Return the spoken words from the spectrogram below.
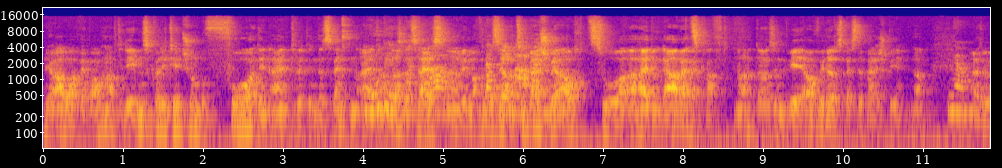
Ja, aber wir brauchen auch die Lebensqualität schon bevor den Eintritt in das Rentenalter. Logisch, ne? Das heißt, klar. Äh, wir machen das, das ja zum Beispiel auch zur Erhaltung der Arbeitskraft. Ne? Da sind wir ja auch wieder das beste Beispiel. Ne? Ja. Also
